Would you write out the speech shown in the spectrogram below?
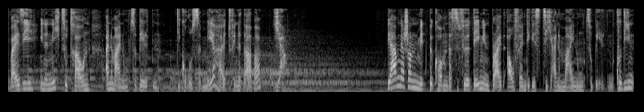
weil sie ihnen nicht zutrauen, eine Meinung zu bilden. Die große Mehrheit findet aber Ja. Wir haben ja schon mitbekommen, dass es für Damien Bright aufwendig ist, sich eine Meinung zu bilden. Codin,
